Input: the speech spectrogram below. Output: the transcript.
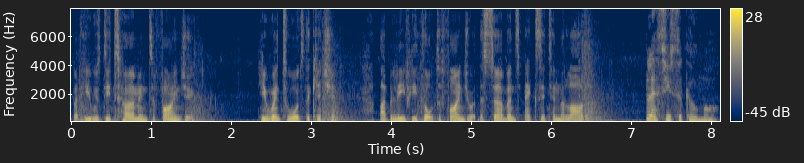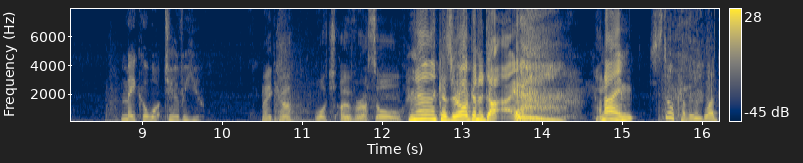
but he was determined to find you. He went towards the kitchen. I believe he thought to find you at the servants' exit in the larder. Bless you, Sir Gilmore. Maker watch over you. Maker watch over us all. Yeah, because you're all gonna die. and I'm still covered in blood.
